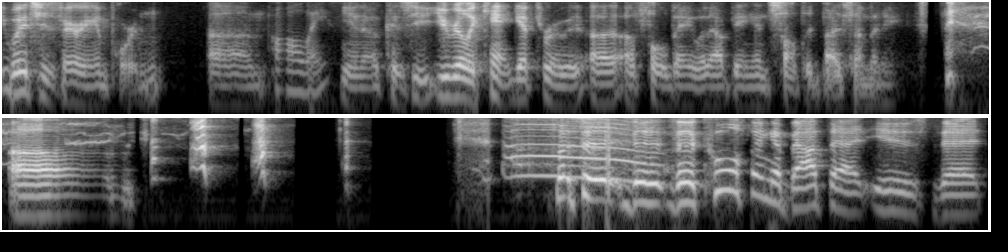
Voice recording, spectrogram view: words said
which is very important. Um Always. you know, because you, you really can't get through a, a full day without being insulted by somebody. um, but the, the the cool thing about that is that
